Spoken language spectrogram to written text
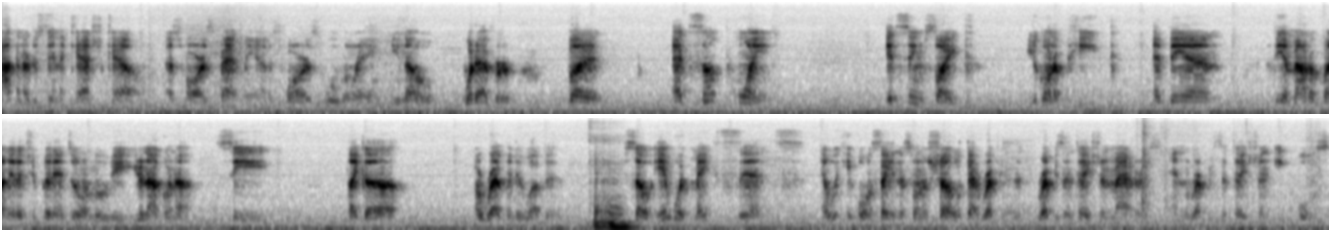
I can understand the cash cow as far as Batman, as far as Wolverine, you know, whatever. But at some point, it seems like you're going to peak, and then the amount of money that you put into a movie, you're not going to see like a a revenue of it. Mm-hmm. So it would make sense, and we keep on saying this on the show that rep- representation matters, and representation equals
